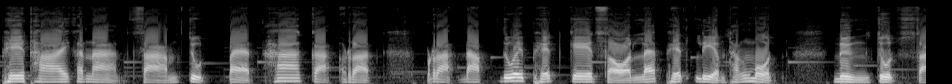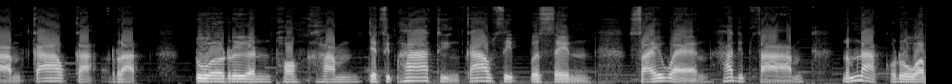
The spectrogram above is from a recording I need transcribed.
เพทายขนาด 3.85 กะรัตประดับด้วยเพชรเกสรและเพชรเหลี่ยมทั้งหมด 1.39 กะรัตตัวเรือนทองคำ 75-90%ไซส์แหวน 53 น้ำหนักรวม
